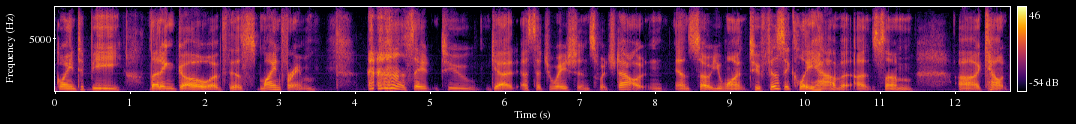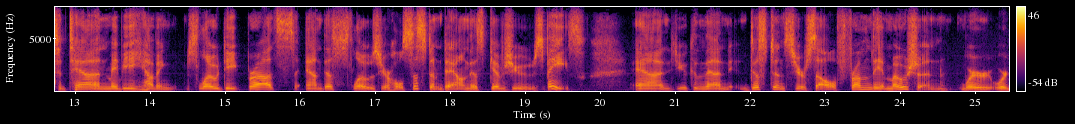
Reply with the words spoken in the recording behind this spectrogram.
going to be letting go of this mind frame. say to get a situation switched out and, and so you want to physically have uh, some uh, count to 10, maybe having slow, deep breaths, and this slows your whole system down. This gives you space. And you can then distance yourself from the emotion. We're, we're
